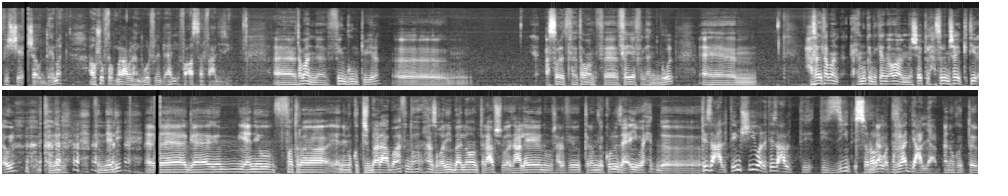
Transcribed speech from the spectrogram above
في الشاشة قدامك أو شفته في ملعب ال handball في النادي الأهلي فأثر في علي زين. آه طبعا في نجوم كبيرة آه أثرت في طبعا في فيا في ال handball. آه حصل لي طبعا إحنا ممكن نتكلم اول عن المشاكل. حصل لي مشاكل كتير قوي في النادي في النادي. آه يعني فترة يعني ما كنتش بلعب. عارف انت إحنا صغيرين بقى اللي هو ما بتلعبش بقى زعلان ومش عارف إيه والكلام ده كله. زي أي واحد آه. تزعل تمشي ولا تزعل تزيد إصرار وتحدي على اللعب؟ أنا كنت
